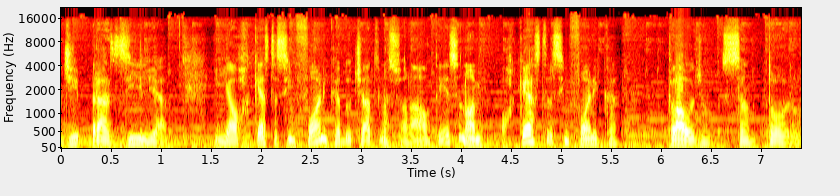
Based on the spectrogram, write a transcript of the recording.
de Brasília. E a Orquestra Sinfônica do Teatro Nacional tem esse nome, Orquestra Sinfônica Cláudio Santoro.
